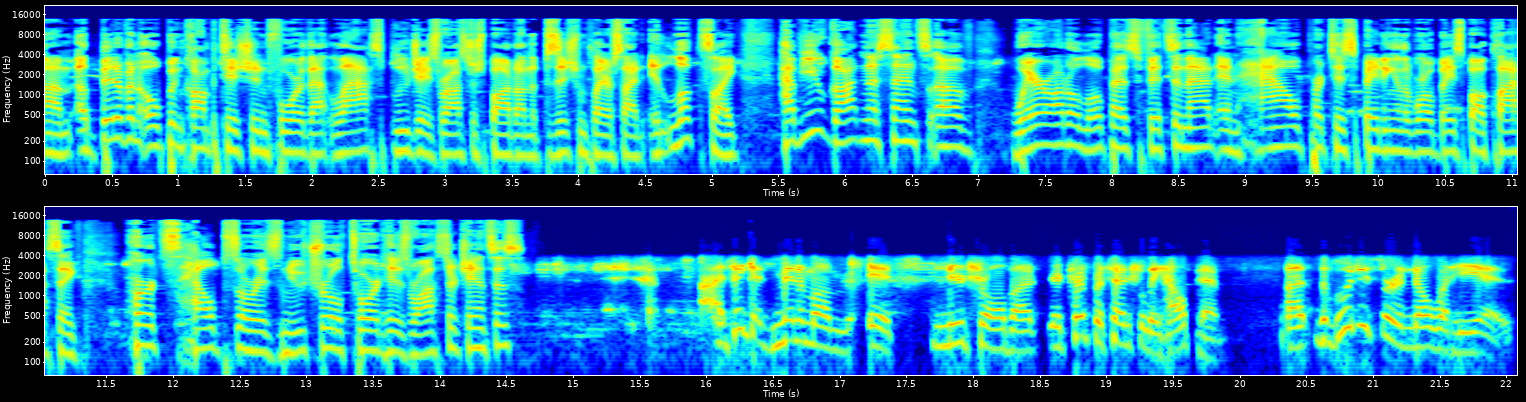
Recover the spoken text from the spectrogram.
Um, a bit of an open competition for that last Blue Jays roster spot on the position player side, it looks like. Have you gotten a sense of where Otto Lopez fits in that and how participating in the World Baseball Classic hurts, helps, or is neutral toward his roster chances? I think at minimum it's neutral, but it could potentially help him. But the Blue Jays sort of know what he is,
